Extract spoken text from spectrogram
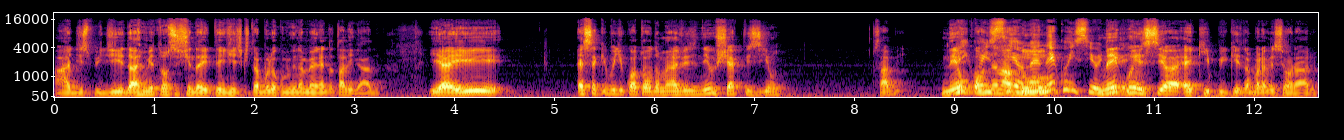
a despedida. As minhas estão assistindo aí, tem gente que trabalhou comigo na merenda, tá ligado? E aí, essa equipe de 4 horas da manhã, às vezes nem os chefes iam, sabe? Nem, Nem o coordenador. né? Nem direito. conhecia a equipe que trabalhava esse horário.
